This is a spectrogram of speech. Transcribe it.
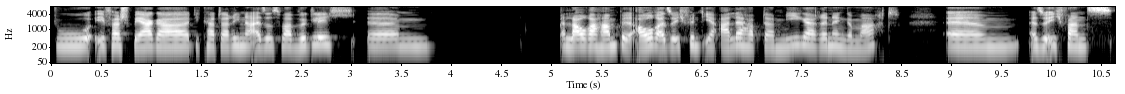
du, Eva Sperger, die Katharina. Also es war wirklich ähm, Laura Hampel auch. Also ich finde, ihr alle habt da mega Rennen gemacht. Ähm, also ich fand's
